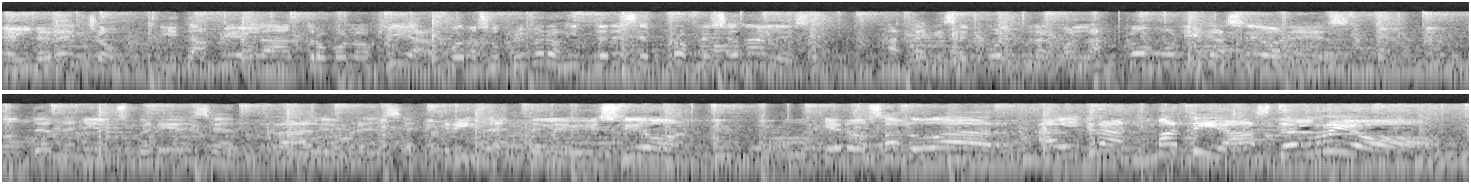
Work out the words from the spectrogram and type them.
El derecho y también la antropología fueron sus primeros intereses profesionales hasta que se encuentra con las comunicaciones, donde ha tenido experiencia en radio, prensa escrita, en televisión. Quiero saludar al gran Matías del Río.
